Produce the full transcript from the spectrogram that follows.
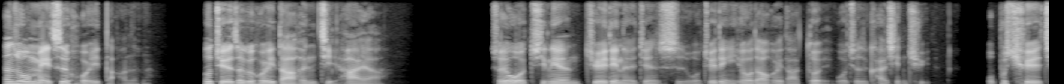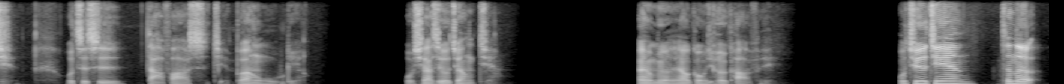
但是我每次回答呢，都觉得这个回答很解嗨啊。所以我今天决定了一件事：我决定以后都要回答对，我就是开兴趣的。我不缺钱，我只是打发时间，不然很无聊。我下次就这样讲，看有没有人要跟我去喝咖啡。我觉得今天真的。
